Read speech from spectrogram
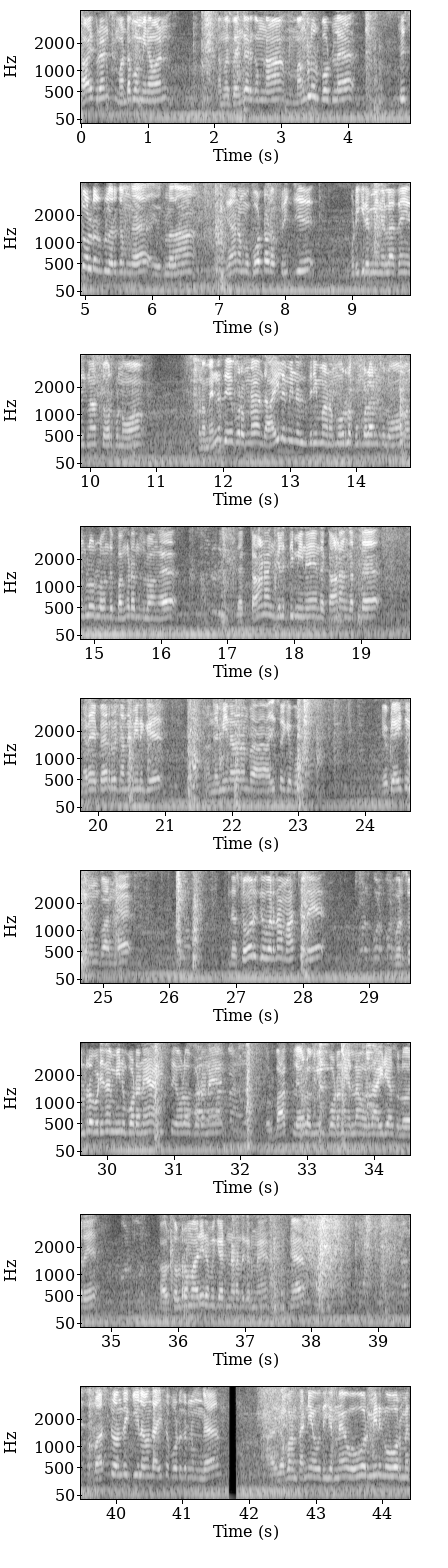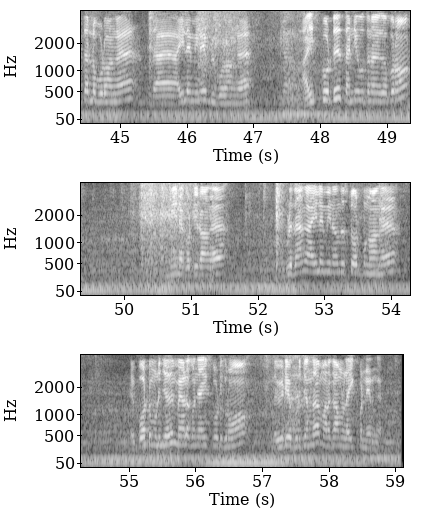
Hi friends மண்டபம் மீனவன். நம்ம இப்போ எங்கே இருக்கோம்னா மங்களூர் போட்டில் ஃபிஷ் ஹோல்டருக்குள்ளே இருக்கோங்க இதுக்குள்ளே தான் இதான் நம்ம போட்டோட ஃப்ரிட்ஜு பிடிக்கிற மீன் எல்லாத்தையும் இதுக்கெலாம் ஸ்டோர் பண்ணுவோம். இப்போ நம்ம என்ன செய்ய போகிறோம்னா அந்த ஐல மீன் இருக்குது தெரியுமா? நம்ம ஊரில் கும்பலான்னு சொல்லுவோம். மங்களூரில் வந்து பங்கடன்னு சொல்லுவாங்க. இந்த காணாங்கெளுத்தி மீன் இந்த காணாங்கத்தை நிறைய பேர் இருக்குது அந்த மீனுக்கு. அந்த மீனை தான் நம்ம ஐஸ் வைக்க போகிறோம் எப்படி ஐஸ் வைக்கணும்னு பாருங்கள் இந்த ஸ்டோருக்கு இவர் தான் மாஸ்டரு இவர் சொல்கிறபடி தான் மீன் போடணும் ஐஸ் எவ்வளோ போடணும் ஒரு பாக்ஸில் எவ்வளோ மீன் போடணும் எல்லாம் ஒரு தான் ஐடியா சொல்லுவார். அவர் சொல்கிற மாதிரி நம்ம கேட்டு நடந்துக்கிறேன்னு. ஃபஸ்ட்டு வந்து கீழே வந்து ஐஸை போட்டுக்கிறணுங்க அதுக்கப்புறம் தண்ணியை ஊற்றிக்கிறேன் ஒவ்வொரு மீனுக்கும் ஒவ்வொரு மெத்தடில் போடுவாங்க. இந்த ஐல மீனே இப்படி போடுவாங்க. ஐஸ் போட்டு தண்ணி ஊற்றுனதுக்கப்புறம் மீனை கொட்டிடுவாங்க. இப்படி தாங்க ஐல மீனை வந்து ஸ்டோர் பண்ணுவாங்க. போட்டு முடிஞ்சது மேலே கொஞ்சம் ஐஸ் போட்டுக்கிறோம் இந்த வீடியோ பிடிச்சிருந்தா மறக்காமல் லைக் பண்ணிடுங்க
